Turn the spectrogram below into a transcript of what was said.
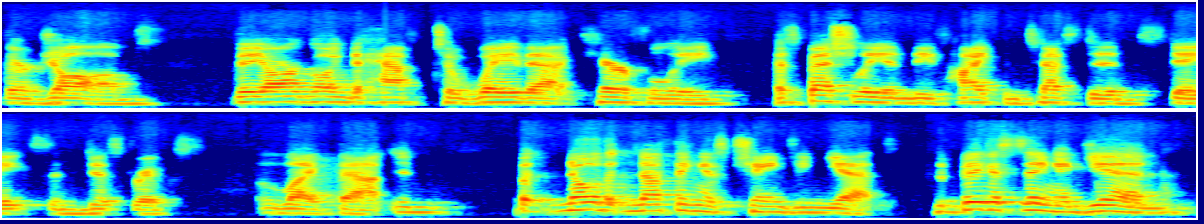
their jobs, they are going to have to weigh that carefully, especially in these high contested states and districts like that. And, but know that nothing is changing yet. The biggest thing, again,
